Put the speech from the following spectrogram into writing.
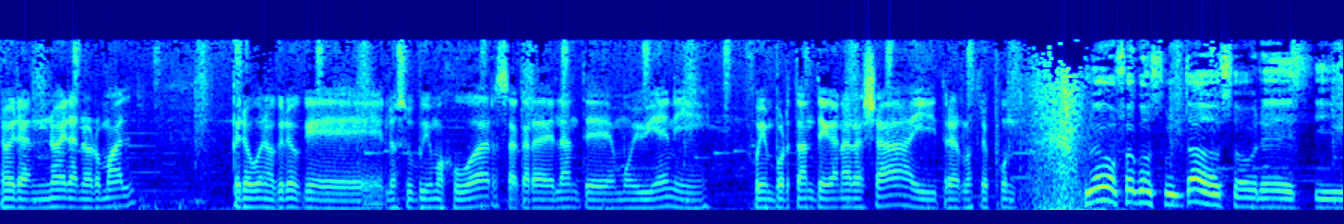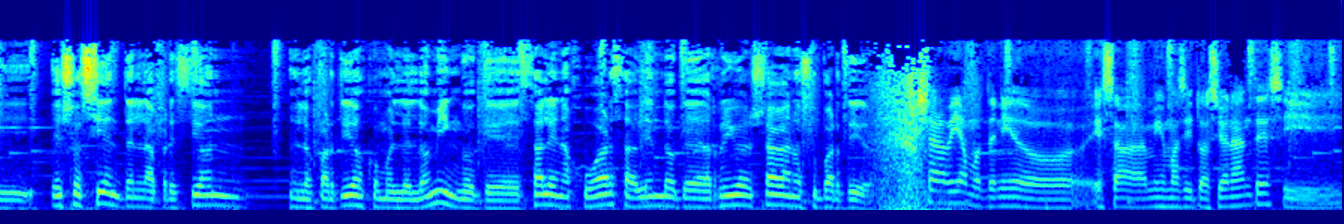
no era, no era normal pero bueno, creo que lo supimos jugar, sacar adelante muy bien y fue importante ganar allá y traer los tres puntos. Luego fue consultado sobre si ellos sienten la presión en los partidos como el del domingo, que salen a jugar sabiendo que River ya ganó su partido. Ya habíamos tenido esa misma situación antes y,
